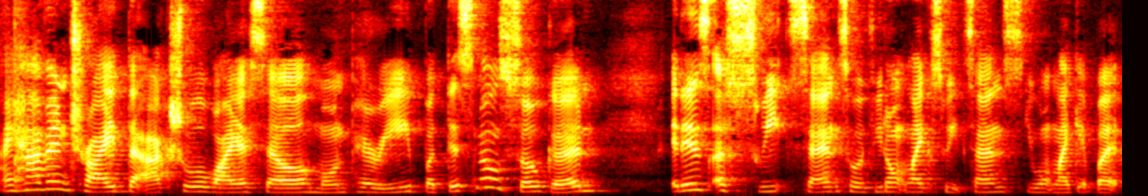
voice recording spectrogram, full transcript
I haven't tried the actual YSL Mon Paris, but this smells so good. It is a sweet scent, so if you don't like sweet scents, you won't like it, but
